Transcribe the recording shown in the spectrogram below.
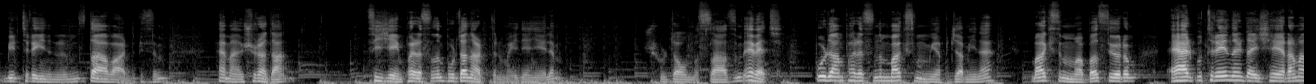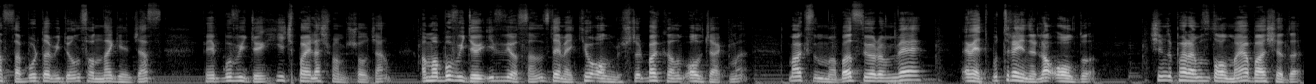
Bir trainer'ımız daha vardı bizim. Hemen şuradan CJ'in parasını buradan arttırmayı deneyelim. Şurada olması lazım. Evet. Buradan parasını maksimum yapacağım yine. Maksimuma basıyorum. Eğer bu trainer da işe yaramazsa burada videonun sonuna geleceğiz. Ve bu videoyu hiç paylaşmamış olacağım. Ama bu videoyu izliyorsanız demek ki olmuştur. Bakalım olacak mı? Maksimuma basıyorum ve evet bu trainerla oldu. Şimdi paramız dolmaya başladı.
